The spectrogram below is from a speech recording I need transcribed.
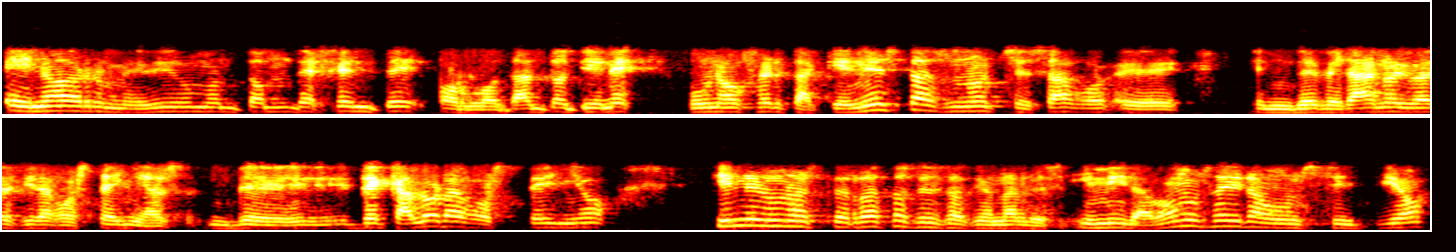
enorme, vive un montón de gente, por lo tanto tiene una oferta que en estas noches eh, de verano, iba a decir agosteñas, de, calor agosteño, tienen unas terrazas sensacionales. Y mira, vamos a ir a un sitio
